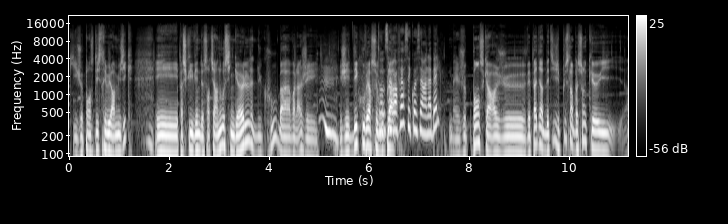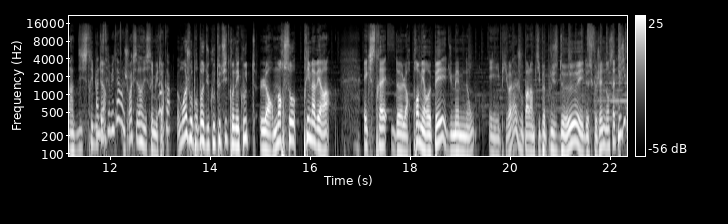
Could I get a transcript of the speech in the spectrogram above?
qui, je pense, distribue leur musique. Et parce qu'ils viennent de sortir un nouveau single, du coup, bah voilà, j'ai Hmm. découvert ce groupe-là. savoir-faire, c'est quoi C'est un label? Mais je pense, car je vais pas dire de bêtises, j'ai plus l'impression qu'un Un distributeur. distributeur Je crois que c'est un distributeur. Moi, je vous propose du coup tout de suite qu'on écoute leur morceau Primavera, extrait de leur premier EP du même nom. Et puis voilà, je vous parle un petit peu plus d'eux et de ce que j'aime dans cette musique.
